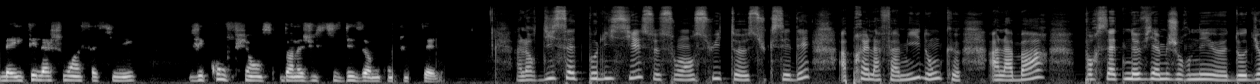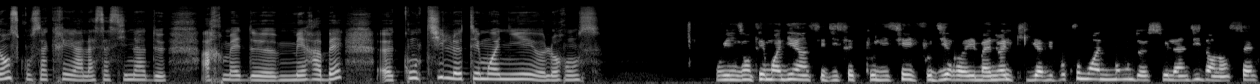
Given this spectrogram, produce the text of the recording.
Il a été lâchement assassiné. J'ai confiance dans la justice des hommes, conclut-elle. Alors 17 policiers se sont ensuite euh, succédés après la famille, donc euh, à la barre, pour cette neuvième journée euh, d'audience consacrée à l'assassinat de Ahmed Merabet. Qu'ont-ils témoigné, Laurence? Oui, ils ont témoigné, hein, ces 17 policiers. Il faut dire, Emmanuel, qu'il y avait beaucoup moins de monde ce lundi dans l'enceinte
